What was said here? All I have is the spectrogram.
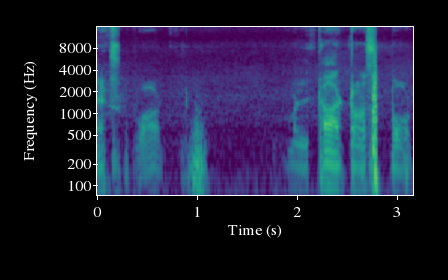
next part Manthar Transport.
